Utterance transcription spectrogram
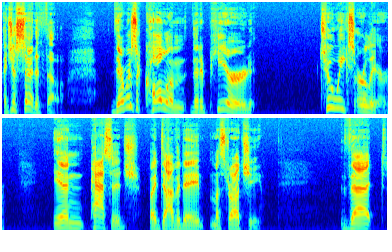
I just said it though. There was a column that appeared two weeks earlier in Passage by Davide Mastracci that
